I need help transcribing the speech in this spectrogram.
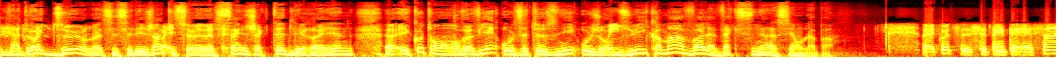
la drogue dure, c'est des gens qui se s'injectaient de l'héroïne. Euh, écoute, on, revient aux États-Unis aujourd'hui. Comment va la vaccination là-bas? Ben, écoute, c'est intéressant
